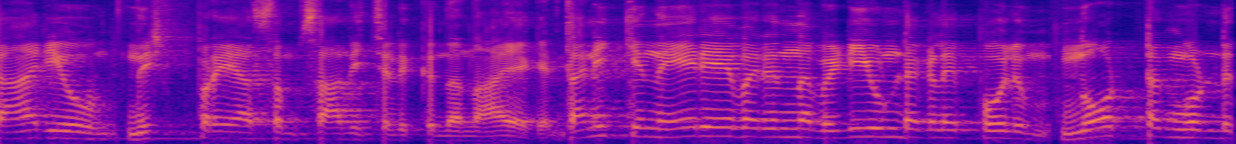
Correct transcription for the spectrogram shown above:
കാര്യവും നിഷ്പ്രയാസം സാധിച്ചെടുക്കുന്ന നായകൻ. തനിക്ക് നേരെ വരുന്ന വെടിയുണ്ടകളെ പോലും നോട്ടം കൊണ്ട്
